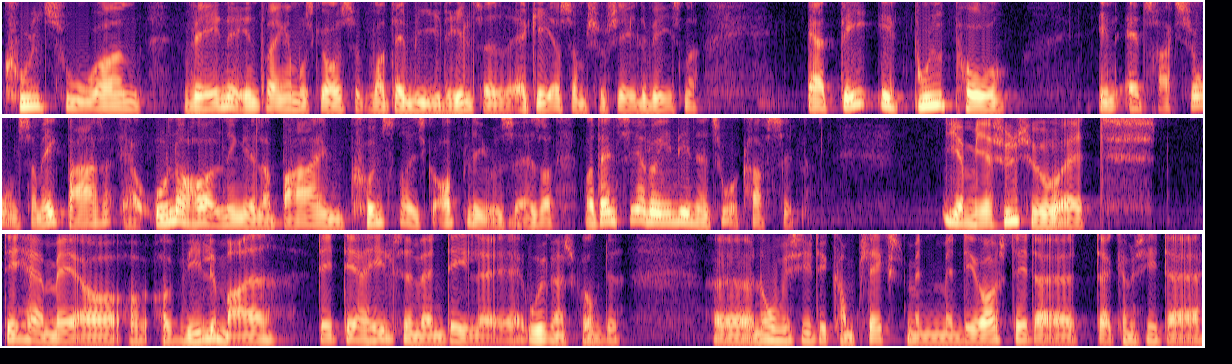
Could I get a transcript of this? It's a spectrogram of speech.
kulturen, vaneændringer, måske også, hvordan vi i det hele taget agerer som sociale væsener. Er det et bud på en attraktion, som ikke bare er underholdning eller bare en kunstnerisk oplevelse? Altså, hvordan ser du egentlig naturkraft selv? Jamen, jeg synes jo, at det her med at, at, at ville meget, det, det har hele tiden været en del af udgangspunktet. Øh, Øh, nogen vil sige, at det er komplekst, men, men det er jo også det, der, der, kan man sige, der er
